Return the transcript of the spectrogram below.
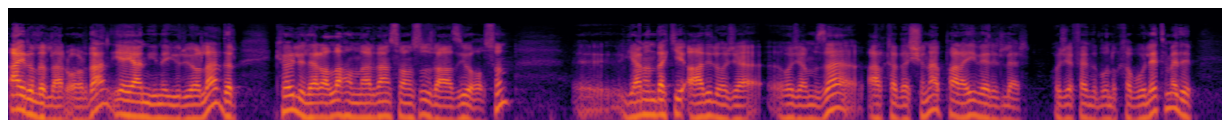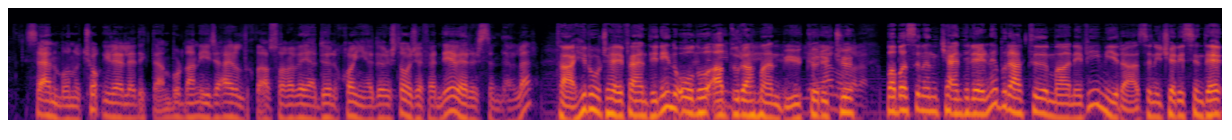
Ayrılırlar oradan. Yayan yine yürüyorlardır. Köylüler Allah onlardan sonsuz razı olsun. Ee, yanındaki Adil Hoca hocamıza arkadaşına parayı verirler. Hoca efendi bunu kabul etmedi. Sen bunu çok ilerledikten buradan iyice ayrıldıktan sonra veya dön Konya'ya dönüşte Hoca efendiye verirsin derler. Tahir Hoca Efendi'nin oğlu Abdurrahman Büyükörükçü, babasının kendilerine bıraktığı manevi mirasın içerisinde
